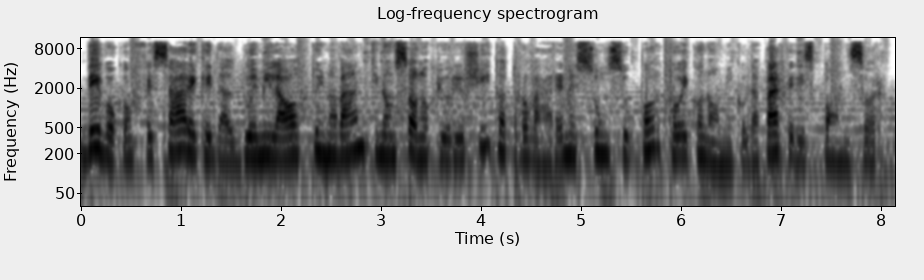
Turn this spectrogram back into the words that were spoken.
Devo confessare che dal 2008 in avanti non sono più riuscito a trovare nessun supporto economico da parte di sponsor,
